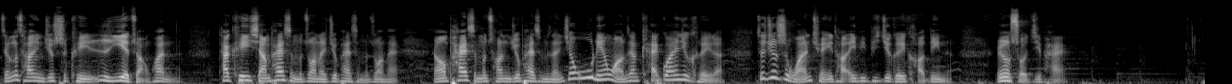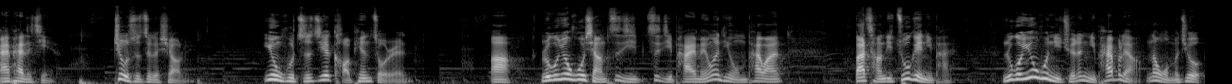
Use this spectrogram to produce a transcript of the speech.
整个场景就是可以日夜转换的，他可以想拍什么状态就拍什么状态，然后拍什么场景就拍什么场景，像物联网这样开关就可以了，这就是完全一套 APP 就可以搞定的，用手机拍。iPad 剪就是这个效率，用户直接拷片走人啊！如果用户想自己自己拍，没问题，我们拍完把场地租给你拍。如果用户你觉得你拍不了，那我们就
